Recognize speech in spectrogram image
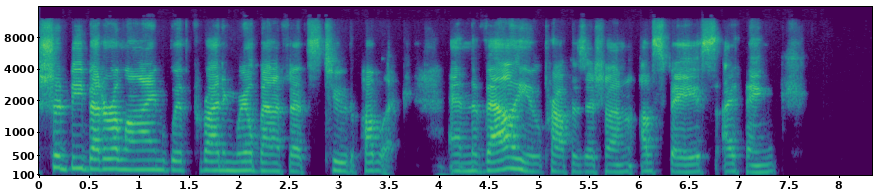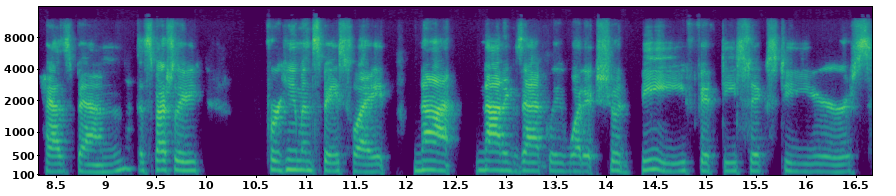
should be better aligned with providing real benefits to the public. Mm-hmm. And the value proposition of space, I think, has been, especially for human spaceflight, not not exactly what it should be 50, 60 years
